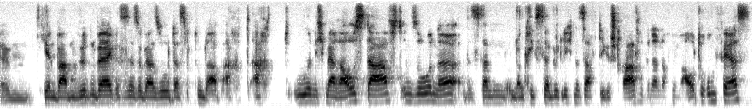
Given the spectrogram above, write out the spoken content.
Ähm, hier in Baden-Württemberg ist es ja sogar so, dass du da ab 8, 8 Uhr nicht mehr raus darfst und so, ne? Das dann, und dann kriegst du ja wirklich eine saftige Strafe, wenn du noch mit dem Auto rumfährst.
